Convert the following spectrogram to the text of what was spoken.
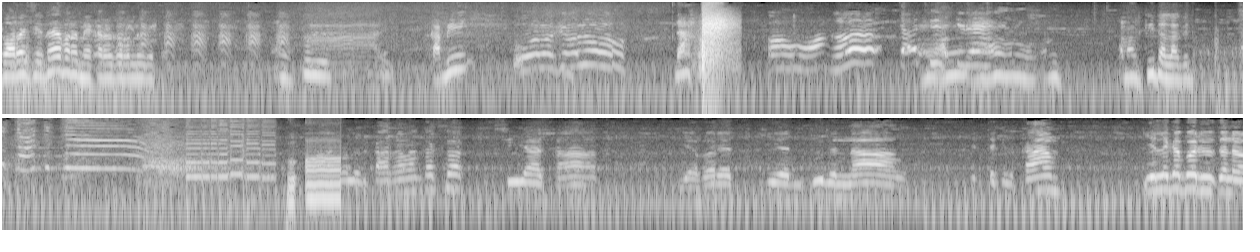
ধরাইছে দে এবারে মেকারের ঘর গেছে তুই কাবি? আমার কিটা লাগে। কারখানা দেখছ সিয়া সাপ এবারে কি দুধের নাল। এটা কিন্তু কাম? কি লেগে পড়েছে না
